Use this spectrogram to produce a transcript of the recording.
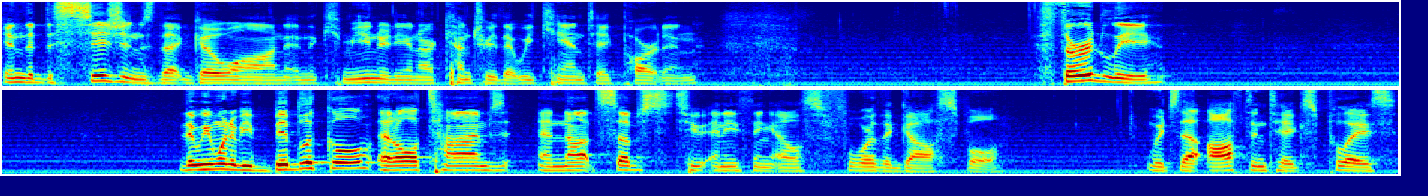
in the decisions that go on in the community in our country that we can take part in. Thirdly, that we want to be biblical at all times and not substitute anything else for the gospel which that often takes place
